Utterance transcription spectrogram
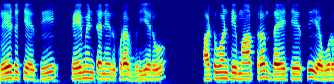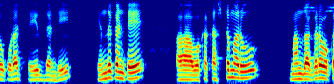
లేటు చేసి పేమెంట్ అనేది కూడా వేయరు అటువంటి మాత్రం దయచేసి ఎవరు కూడా చేయొద్దండి. ఎందుకంటే ఒక కస్టమరు మన దగ్గర ఒక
